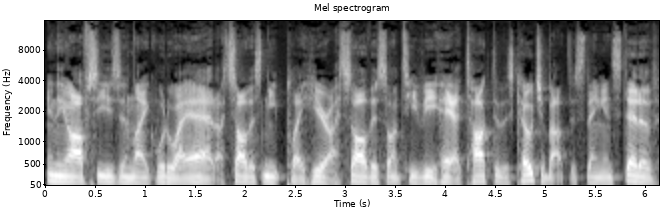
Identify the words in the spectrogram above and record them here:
in the off season like what do i add? I saw this neat play here. I saw this on tv hey i talked to this coach about this thing. Instead of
